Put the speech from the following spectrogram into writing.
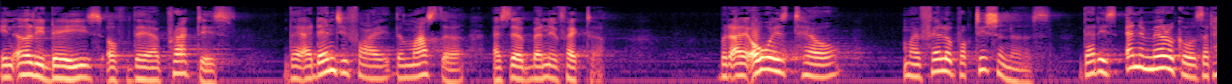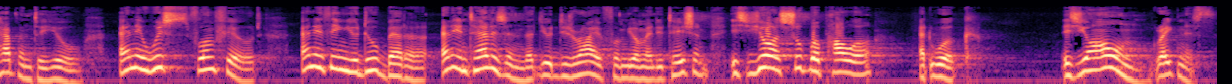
In early days of their practice, they identify the master as their benefactor. But I always tell my fellow practitioners that is any miracles that happen to you, any wish fulfilled, anything you do better, any intelligence that you derive from your meditation is your superpower at work. It's your own greatness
